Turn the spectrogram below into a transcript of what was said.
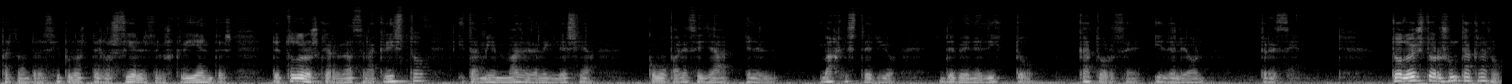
perdón, de los discípulos de los fieles, de los creyentes, de todos los que renacen a Cristo y también madre de la Iglesia, como parece ya en el magisterio de Benedicto XIV y de León XIII. Todo esto resulta claro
